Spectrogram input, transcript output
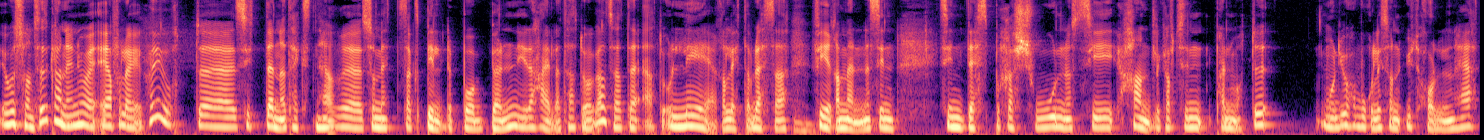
Jo, sånn sett kan en jo, iallfall jeg har gjort uh, denne teksten her uh, som et slags bilde på bønn i det hele tatt òg. Altså at, at, å lære litt av disse fire mennene sin, sin desperasjon og sin handlekraft sin på en måte må det jo ha vært litt sånn utholdenhet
